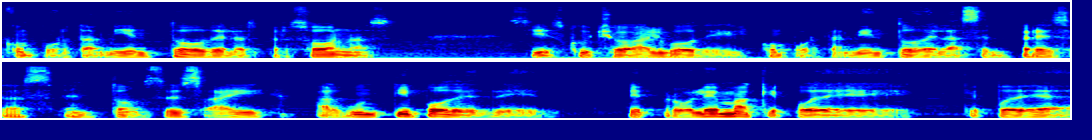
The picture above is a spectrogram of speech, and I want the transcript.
comportamiento de las personas, si escucho algo del comportamiento de las empresas, entonces hay algún tipo de, de, problema que puede, que puede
